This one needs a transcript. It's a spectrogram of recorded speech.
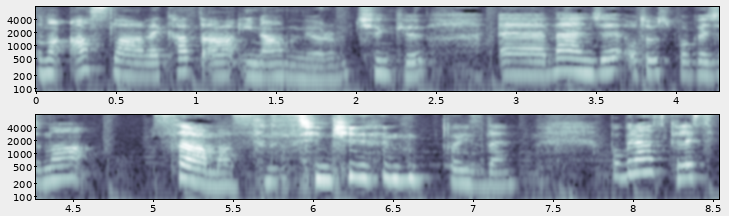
Buna asla ve kat'a inanmıyorum. Çünkü e, bence otobüs bagajına sığamazsınız. Çünkü o yüzden. Bu biraz klasik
